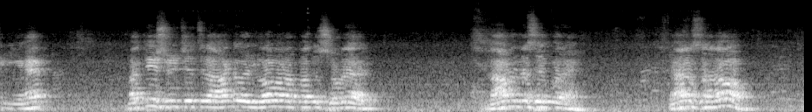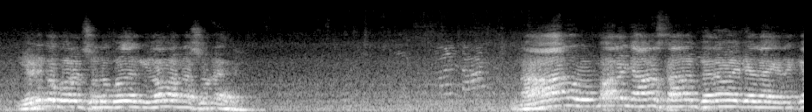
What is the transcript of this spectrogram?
நீங்க மத்திய சுவிச்சத்தில் ஆண்டவர் யோவானை பார்த்து சொல்றாரு நானும் என்ன செய்ய போறேன்? ஞானஸ்தானம் எடுக்க போறேன்னு சொல்லும்போது அங்க யோவான் என்ன சொல்றாரு? நானும் ரொம்ப ஞானஸ்தானம் பெற வேண்டியதா இருக்க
